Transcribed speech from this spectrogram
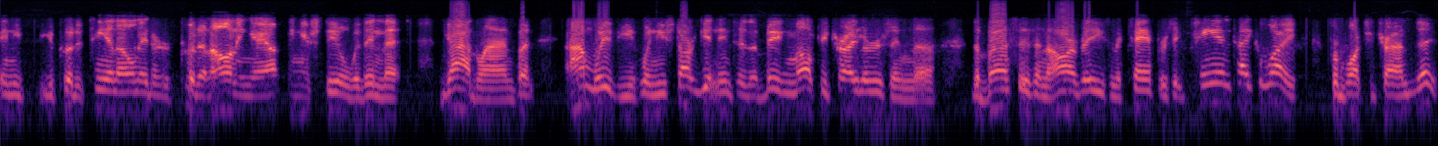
and you you put a tent on it or put an awning out, and you're still within that guideline. But I'm with you when you start getting into the big multi trailers and uh, the buses and the RVs and the campers. It can take away from what you're trying to do.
